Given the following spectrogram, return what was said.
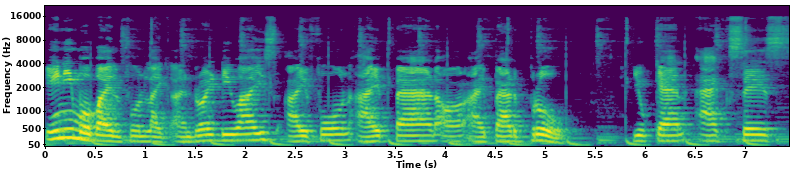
Any mobile phone like Android device, iPhone, iPad or iPad Pro. You can access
